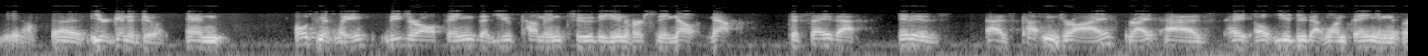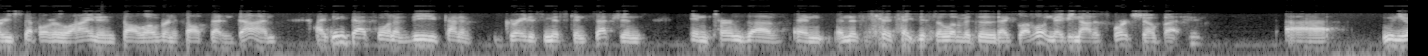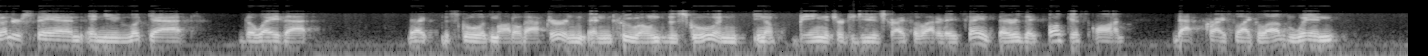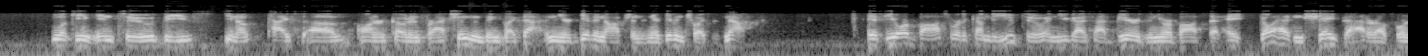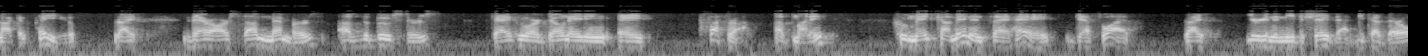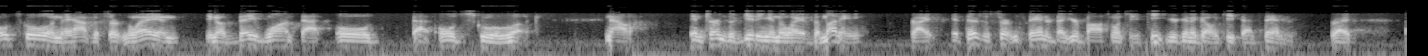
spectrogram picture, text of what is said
you know, uh, you're going to do it. And ultimately, these are all things that you come into the university knowing. Now, to say that it is as cut and dry, right, as, hey, oh, you do that one thing and, or you step over the line and it's all over and it's all said and done, I think that's one of the kind of greatest misconceptions in terms of, and, and this is going to take this a little bit to the next level and maybe not a sports show, but uh, when you understand and you look at the way that right the school is modeled after and, and who owns the school and you know being the Church of Jesus Christ of Latter Day Saints, there is a focus on that Christ-like love when looking into these you know types of honor code infractions and things like that, and you're given options and you're given choices. Now, if your boss were to come to you two and you guys had beards and your boss said, "Hey, go ahead and shave that, or else we're not going to pay you," right? There are some members of the boosters, okay, who are donating a plethora of money, who may come in and say, "Hey, guess what? Right? You're going to need to shave that because they're old school and they have a certain way, and you know they want that old that old school look." Now, in terms of getting in the way of the money, right? If there's a certain standard that your boss wants you to keep, you're going to go and keep that standard, right?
